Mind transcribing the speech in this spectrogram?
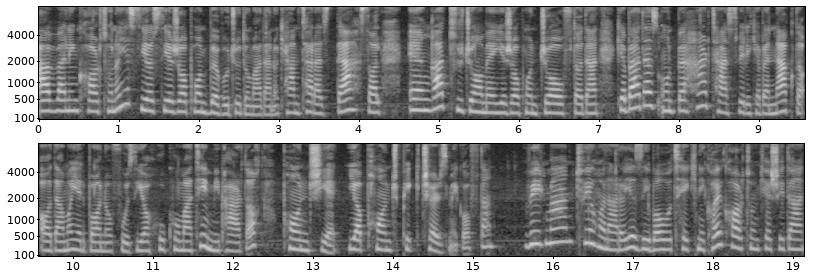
اولین کارتونای سیاسی ژاپن به وجود اومدن و کمتر از ده سال انقدر تو جامعه ژاپن جا افتادن که بعد از اون به هر تصویری که به نقد آدمای با نفوذ یا حکومتی میپرداخت پونچیه یا punch pictures می‌گفتن. ویرگمن توی هنرهای زیبا و تکنیک های کارتون کشیدن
